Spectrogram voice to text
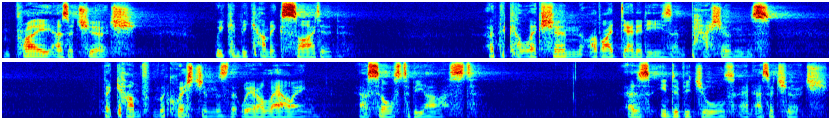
And pray as a church we can become excited at the collection of identities and passions that come from the questions that we're allowing ourselves to be asked as individuals and as a church.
